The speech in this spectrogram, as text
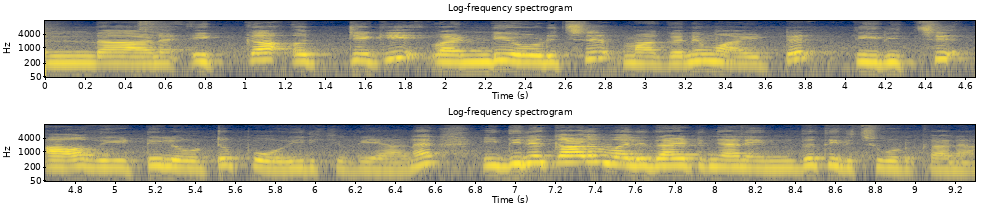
എന്താണ് ഇക്ക ഒറ്റയ്ക്ക് വണ്ടി ഓടിച്ച് മകനുമായിട്ട് തിരിച്ച് ആ വീട്ടിലോട്ട് പോയിരിക്കുകയാണ്. ഇതിനേക്കാളും വലുതായിട്ട് ഞാൻ എന്ത് തിരിച്ചു കൊടുക്കാനാ?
